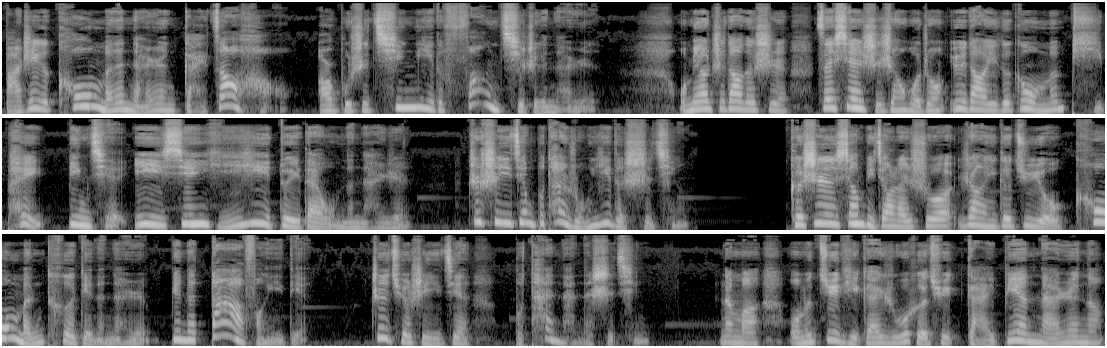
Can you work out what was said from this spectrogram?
把这个抠门的男人改造好，而不是轻易的放弃这个男人。我们要知道的是，在现实生活中遇到一个跟我们匹配，并且一心一意对待我们的男人，这是一件不太容易的事情。可是相比较来说，让一个具有抠门特点的男人变得大方一点，这却是一件不太难的事情。那么，我们具体该如何去改变男人呢？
